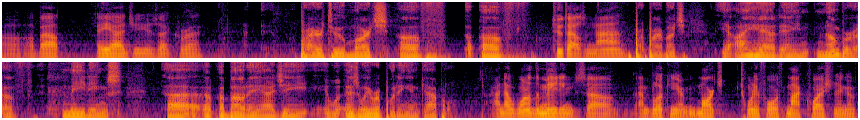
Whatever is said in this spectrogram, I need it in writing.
uh, about AIG, is that correct? Prior to March of, of 2009? prior yeah, I had a number of meetings uh, about AIG as we were putting in capital. I know one of the meetings, uh, I'm looking at March 24th, my questioning of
